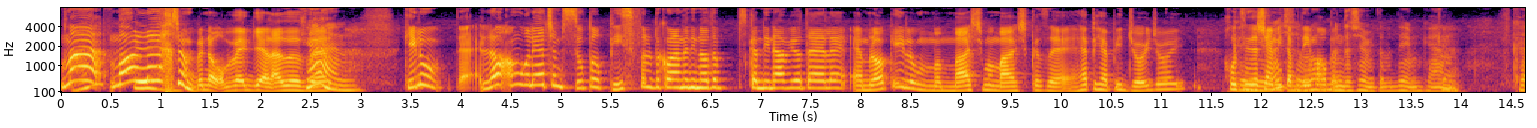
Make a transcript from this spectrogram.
מה, מה הולך שם בנורבגיה לעזאזל? כן. כאילו, אה, לא אמור להיות שם סופר פיספול בכל המדינות הסקנדינביות האלה? הם לא כאילו ממש ממש כזה happy happy joy joy? חוץ מזה שהם מתאבדים הרבה? מזה שהם מתאבדים, כן. כן.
